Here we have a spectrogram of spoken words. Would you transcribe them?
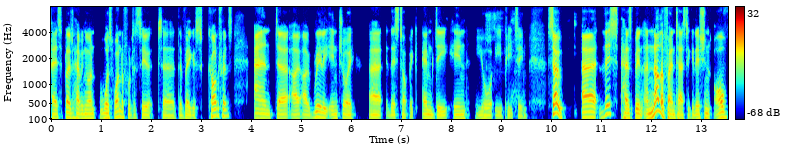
Uh, it's a pleasure having on. It was wonderful to see you at uh, the Vegas conference, and uh, I, I, really enjoy uh, this topic, MD in your EP team. So, uh, this has been another fantastic edition of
